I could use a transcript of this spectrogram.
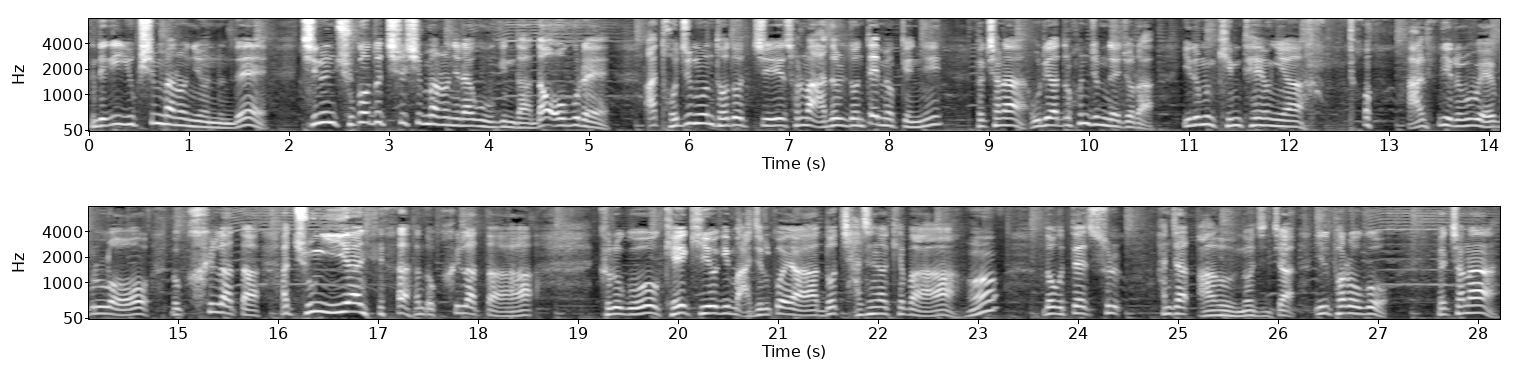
근데 그게 60만 원이었는데, 지는 죽어도 70만 원이라고 우긴다. 나 억울해. 아, 더 주면 더 뒀지. 설마 아들 돈 떼먹겠니? 백천아, 우리 아들 혼 좀 내줘라. 이름은 김태형이야. 너 아들 이름을 왜 불러? 너 큰일 났다. 아, 중2 아니야. 너 큰일 났다. 그러고 걔 기억이 맞을 거야. 너 잘 생각해봐. 어? 너 그때 술 한 잔, 아우, 너 진짜. 1859. 백천아,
